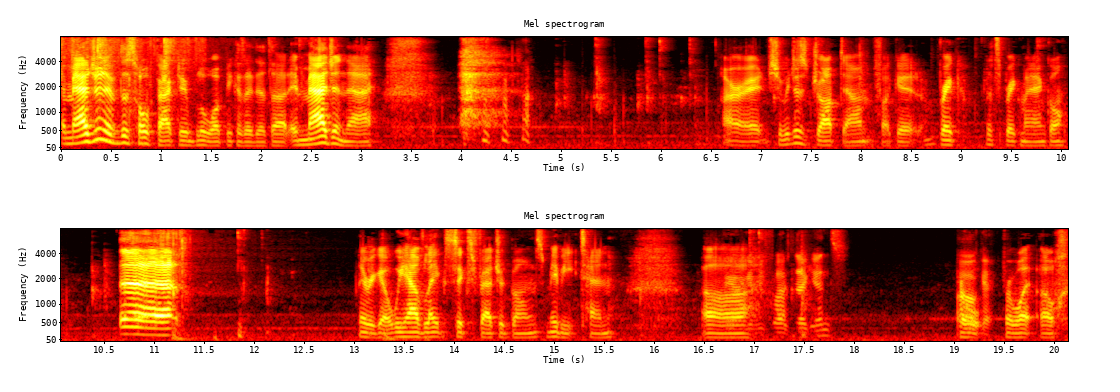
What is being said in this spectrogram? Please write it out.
Imagine if this whole factory blew up because I did that. Imagine that. Alright, should we just drop down? Fuck it. Break. Let's break my ankle. Uh, there we go. We have like six fractured bones. Maybe ten. Uh, Here, give me five seconds. for, Oh, okay. for what? Oh.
